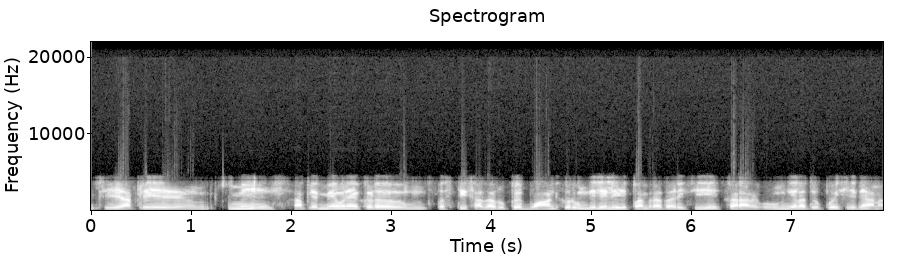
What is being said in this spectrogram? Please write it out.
ते आपले मी आपल्या मेवण्याकडं पस्तीस हजार रुपये बॉन्ड करून दिलेले पंधरा तारीखची करार होऊन गेला तो पैसे द्या ना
